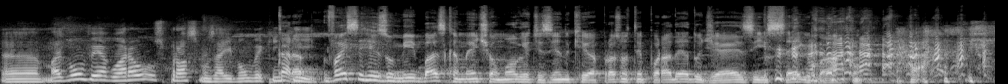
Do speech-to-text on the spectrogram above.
Ah, mas vamos ver agora os próximos aí. Vamos ver quem Cara, que. vai se resumir basicamente ao Mogli dizendo que a próxima temporada é a do Jazz e segue o barco.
